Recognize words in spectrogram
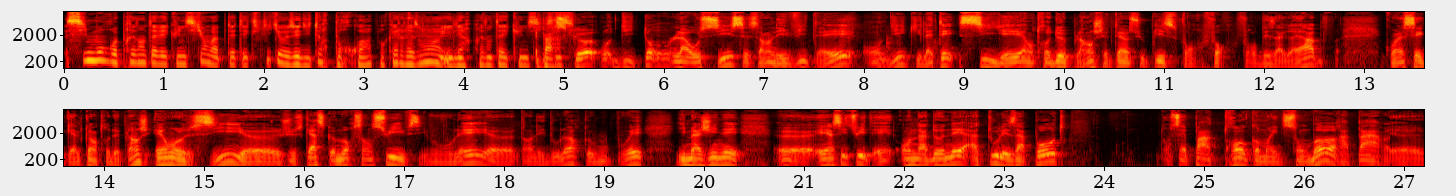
Simon représente avec une scie, on va peut-être expliquer aux éditeurs pourquoi, pour quelle raison il est représenté avec une scie. Parce que, dit-on, là aussi, c'est sans l'éviter, on dit qu'il était scié entre deux planches, c'était un supplice fort, fort, fort désagréable, coincer quelqu'un entre deux planches, et on le scie euh, jusqu'à ce que mort s'en suive, si vous voulez, euh, dans les douleurs que vous pouvez imaginer, euh, et ainsi de suite. Et on a donné à tous les apôtres on ne sait pas trop comment ils sont morts, à part euh,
